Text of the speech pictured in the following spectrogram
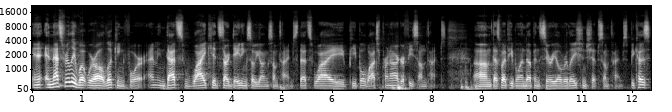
And, and that's really what we're all looking for. I mean, that's why kids start dating so young sometimes. That's why people watch pornography sometimes. Um, that's why people end up in serial relationships sometimes because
